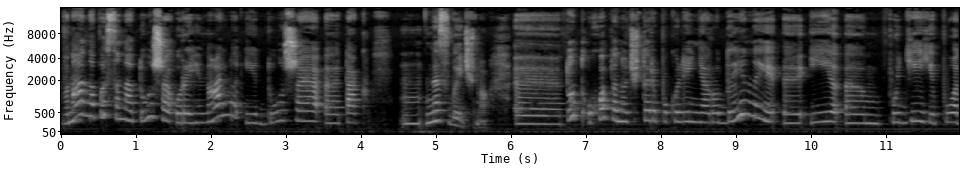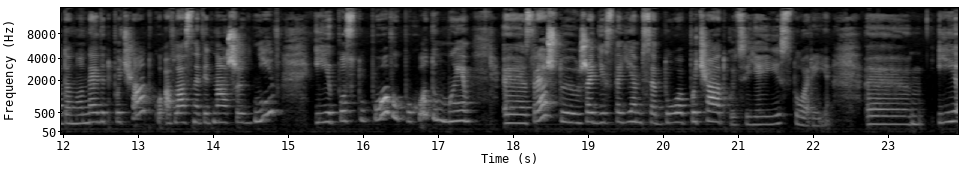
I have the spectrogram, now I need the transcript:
Вона написана дуже оригінально і дуже е, так. Незвично. Е, Тут охоплено чотири покоління родини, е, і ем, події подано не від початку, а власне від наших днів. І поступово, по ходу, ми е, зрештою вже дістаємося до початку цієї історії. Е, І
